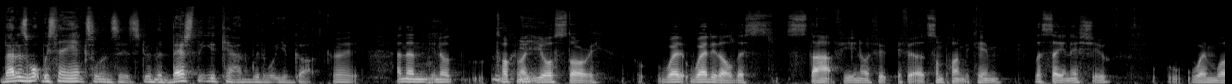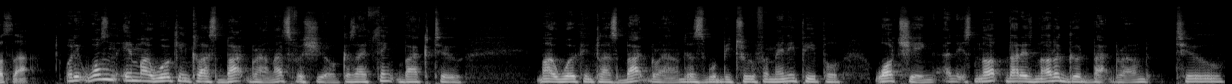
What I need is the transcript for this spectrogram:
that is what we're saying excellence is, doing mm. the best that you can with what you've got. Great. And then, you know, talking about your story, where, where did all this start for you? You know, if it, if it at some point became, let's say, an issue, when was that? Well, it wasn't in my working class background, that's for sure, because I think back to my working class background, as would be true for many people watching, and it's not that is not a good background to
